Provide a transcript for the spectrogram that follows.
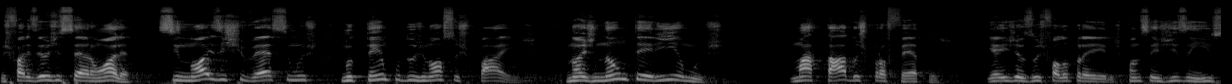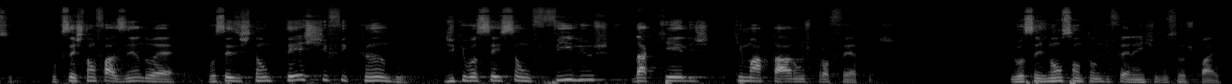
os fariseus disseram: Olha, se nós estivéssemos no tempo dos nossos pais, nós não teríamos matado os profetas. E aí Jesus falou para eles: quando vocês dizem isso, o que vocês estão fazendo é, vocês estão testificando de que vocês são filhos daqueles que mataram os profetas. E vocês não são tão diferentes dos seus pais.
